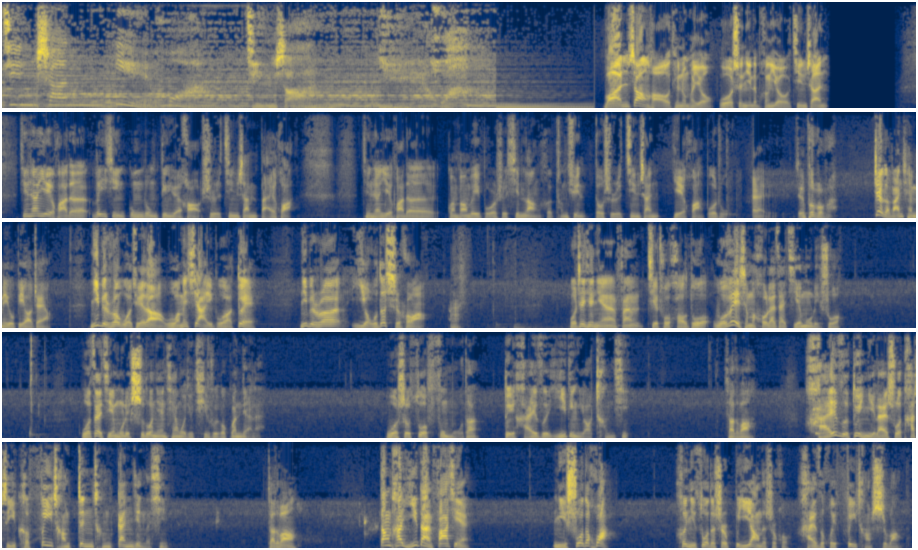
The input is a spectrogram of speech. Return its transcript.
金山夜话，金山夜话。晚上好，听众朋友，我是您的朋友金山。金山夜话的微信公众订阅号是金山白话，金山夜话的官方微博是新浪和腾讯，都是金山夜话博主。哎，这不不不，这个完全没有必要这样。你比如说，我觉得啊我们下一步，对，你比如说有的时候啊，我这些年反接触好多，我为什么后来在节目里说？我在节目里十多年前我就提出一个观点来，我说做父母的对孩子一定要诚信，晓得吧？孩子对你来说，他是一颗非常真诚、干净的心。晓得吧？当他一旦发现你说的话和你做的事不一样的时候，孩子会非常失望的。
